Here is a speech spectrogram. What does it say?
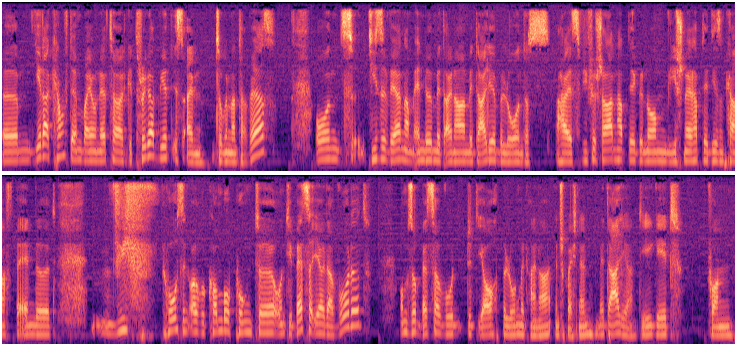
ähm, jeder Kampf, der im Bayonetta getriggert wird, ist ein sogenannter Vers. Und diese werden am Ende mit einer Medaille belohnt. Das heißt, wie viel Schaden habt ihr genommen, wie schnell habt ihr diesen Kampf beendet, wie hoch sind eure Kombo-Punkte und je besser ihr da wurdet, umso besser wurdet ihr auch belohnt mit einer entsprechenden Medaille. Die geht von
